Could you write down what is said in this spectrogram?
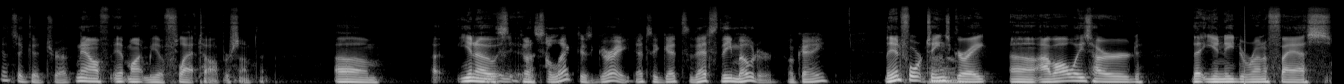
that's a good truck. Now, it might be a flat top or something. Um, uh, you know, the select is great that's a that's that's the motor okay The N14 is Uh, great. Uh, I've always heard that you need to run a FASS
